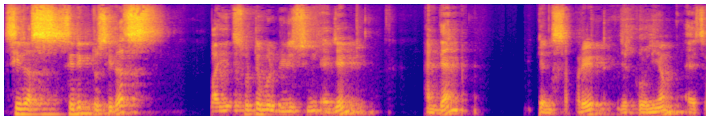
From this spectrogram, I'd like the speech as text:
cerous, ceric to cerous by a suitable reducing agent and then you can separate zirconium as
